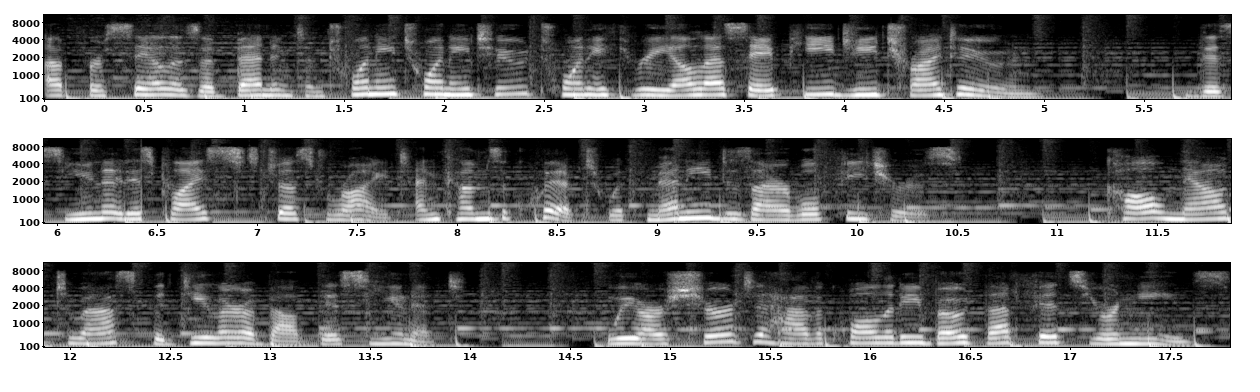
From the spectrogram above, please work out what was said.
Up for sale is a Bennington 2022-23 LSAPG Tri-Toon. This unit is priced just right and comes equipped with many desirable features. Call now to ask the dealer about this unit. We are sure to have a quality boat that fits your needs.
